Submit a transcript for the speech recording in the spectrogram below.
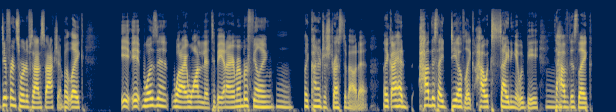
different sort of satisfaction, but like it, it wasn't what I wanted it to be. And I remember feeling Hmm. like kind of distressed about it. Like I had had this idea of like how exciting it would be Mm. to have this like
